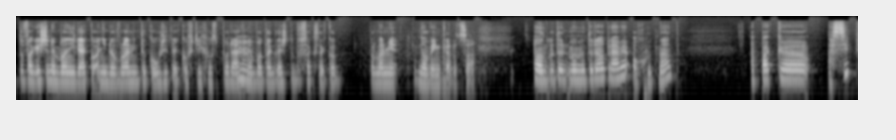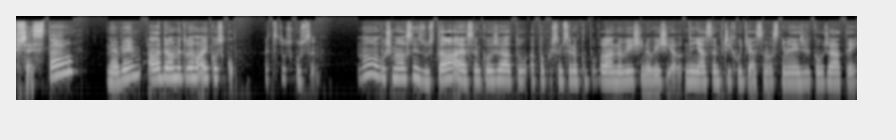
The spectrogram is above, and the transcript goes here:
to fakt ještě nebylo nikdy jako ani dovolený to kouřit jako v těch hospodách mm. nebo tak, takže to bylo fakt jako podle mě novinka docela. A on, to, on mi to dal právě ochutnat a pak uh, asi přestal, nevím, ale dal mi tu jeho ajkosku. Ať to zkusím. No a už mi vlastně zůstala a já jsem kouřila tu a pak už jsem si nakupovala novější, novější a měnila jsem příchuť, já jsem vlastně nejdřív kouřila ty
